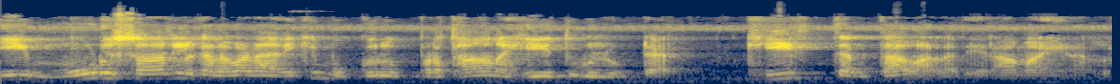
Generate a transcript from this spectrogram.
ఈ మూడు సార్లు కలవడానికి ముగ్గురు ప్రధాన హేతువులు ఉంటారు. కీర్తి అంతా వాళ్ళదే రామాయణంలో.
